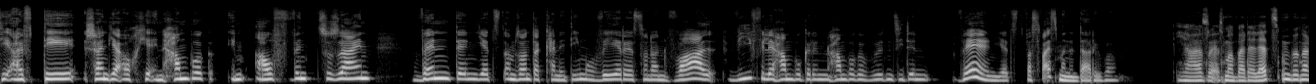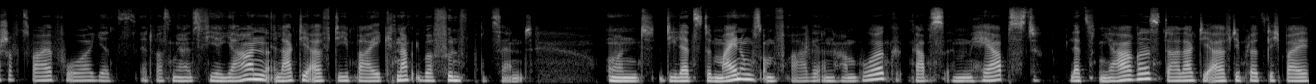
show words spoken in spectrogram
Die AfD scheint ja auch hier in Hamburg im Aufwind zu sein. Wenn denn jetzt am Sonntag keine Demo wäre, sondern Wahl, wie viele Hamburgerinnen und Hamburger würden Sie denn wählen jetzt? Was weiß man denn darüber? Ja, also erstmal bei der letzten Bürgerschaftswahl vor jetzt etwas mehr als vier Jahren lag die AfD bei knapp über fünf Prozent. Und die letzte Meinungsumfrage in Hamburg gab es im Herbst letzten Jahres. Da lag die AfD plötzlich bei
